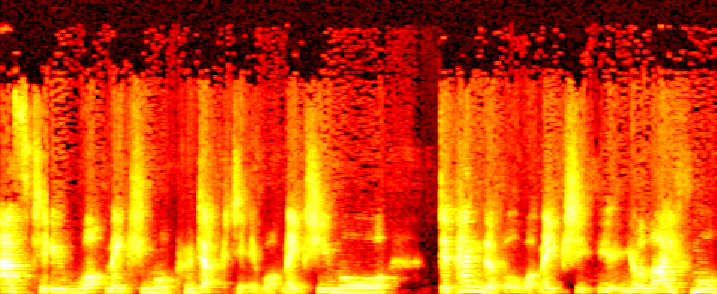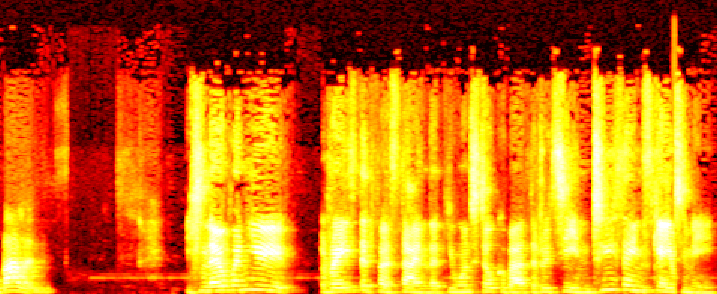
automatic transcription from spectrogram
as to what makes you more productive, what makes you more dependable, what makes you, your life more balanced. You know, when you raised it first time that you want to talk about the routine, two things came to me.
